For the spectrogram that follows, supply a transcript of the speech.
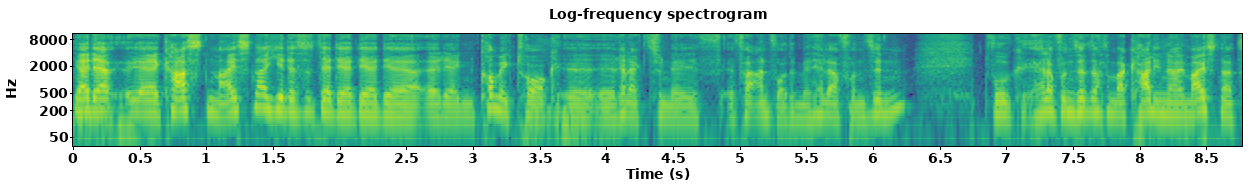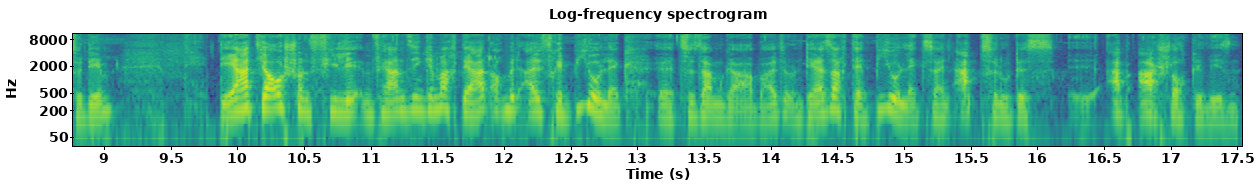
Ja, der äh, Carsten Meissner hier, das ist der, der, der, der, äh, der den Comic Talk äh, äh, redaktionell verantwortet mit Hella von Sinnen. Wo Hella von Sinnen sagte mal Kardinal Meissner zu dem. Der hat ja auch schon viele im Fernsehen gemacht. Der hat auch mit Alfred Biolek äh, zusammengearbeitet und der sagt, der Biolek sei ein absolutes äh, Ab- Arschloch gewesen.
